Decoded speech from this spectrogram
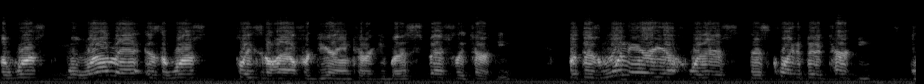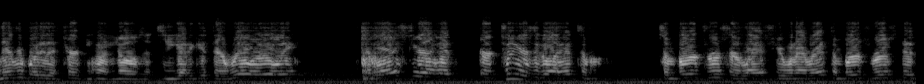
the worst. Well, where I'm at is the worst place in Ohio for deer and turkey, but especially turkey. But there's one area where there's there's quite a bit of turkey, and everybody that turkey hunt knows it. So you got to get there real early. And last year I had, or two years ago, I had some some birds roosted. Last year, whenever I had some birds roosted,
